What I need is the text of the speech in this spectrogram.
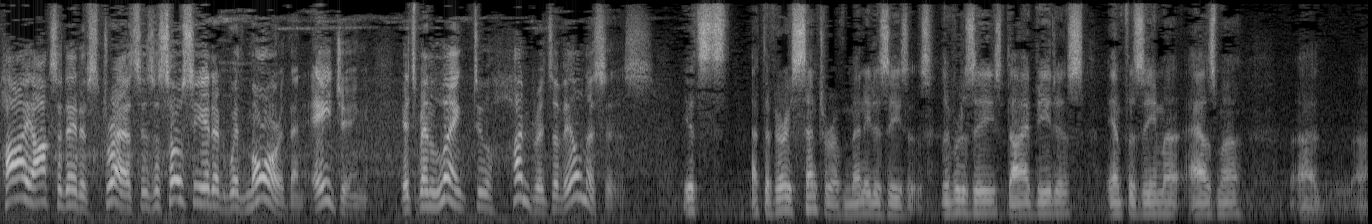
High oxidative stress is associated with more than aging. It's been linked to hundreds of illnesses. It's at the very center of many diseases liver disease, diabetes, emphysema, asthma. Uh, uh,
